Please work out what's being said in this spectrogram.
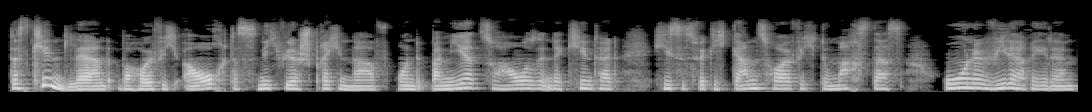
Das Kind lernt aber häufig auch, dass es nicht widersprechen darf. Und bei mir zu Hause in der Kindheit hieß es wirklich ganz häufig, du machst das ohne Widerrede.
